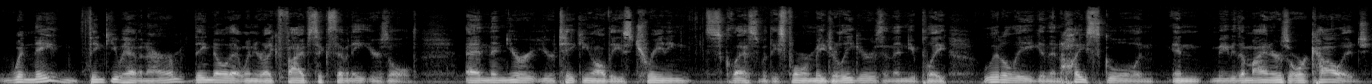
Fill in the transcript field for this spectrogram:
when they think you have an arm, they know that when you're like five, six, seven, eight years old. And then you're you're taking all these training classes with these former major leaguers, and then you play little league, and then high school, and and maybe the minors or college,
